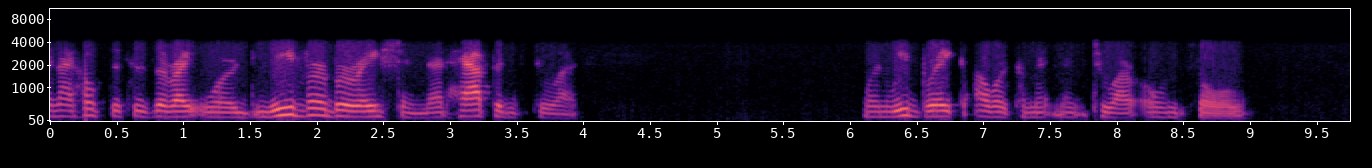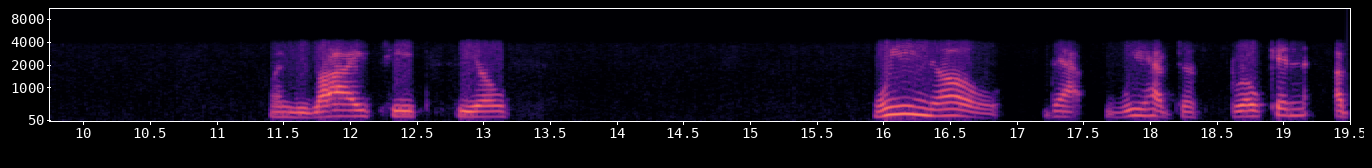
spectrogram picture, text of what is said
and I hope this is the right word, reverberation that happens to us when we break our commitment to our own soul. When we lie, cheat, steal, we know that we have just broken a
